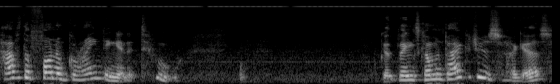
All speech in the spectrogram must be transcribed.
have the fun of grinding in it too. Good things come in packages, I guess.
